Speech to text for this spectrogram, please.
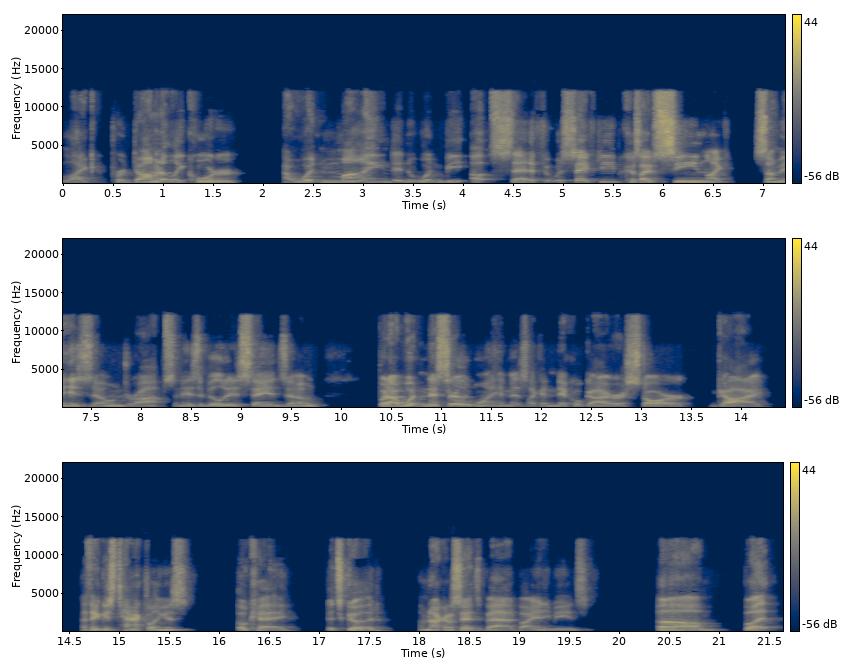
like predominantly corner. I wouldn't mind and wouldn't be upset if it was safety because I've seen like some of his zone drops and his ability to stay in zone, but I wouldn't necessarily want him as like a nickel guy or a star guy. I think his tackling is okay. It's good. I'm not going to say it's bad by any means. Um, but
